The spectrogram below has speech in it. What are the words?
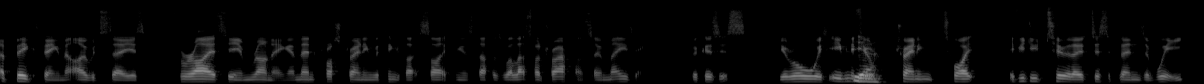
a big thing that I would say is variety in running and then cross training with things like cycling and stuff as well. That's why triathlon's so amazing because it's you're always even if yeah. you're training twice if you do two of those disciplines a week,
